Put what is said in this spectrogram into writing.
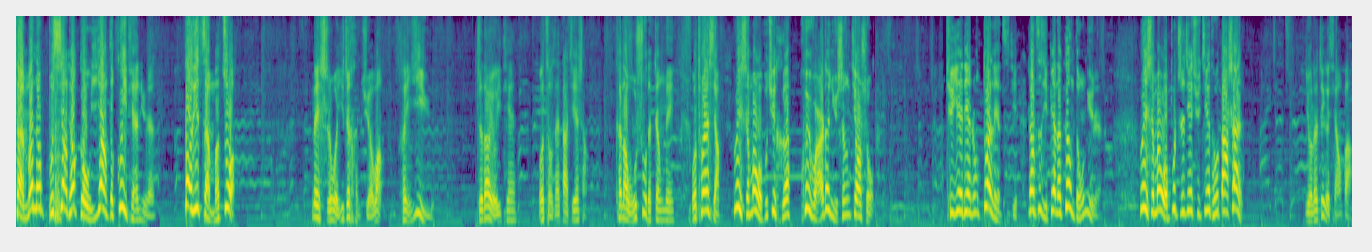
怎么能不像条狗一样的跪舔女人？到底怎么做？那时我一直很绝望，很抑郁。直到有一天，我走在大街上，看到无数的正妹，我突然想：为什么我不去和会玩的女生交手？去夜店中锻炼自己，让自己变得更懂女人。为什么我不直接去街头搭讪？有了这个想法，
